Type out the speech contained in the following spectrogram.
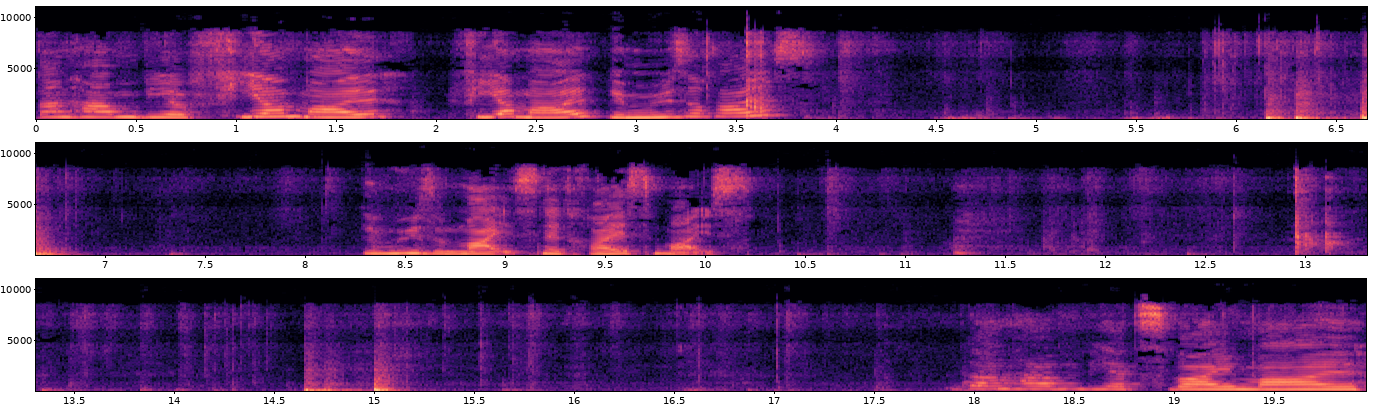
Dann haben wir viermal, viermal Gemüsereis. Gemüse Mais, nicht Reis, Mais. Dann haben wir zweimal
